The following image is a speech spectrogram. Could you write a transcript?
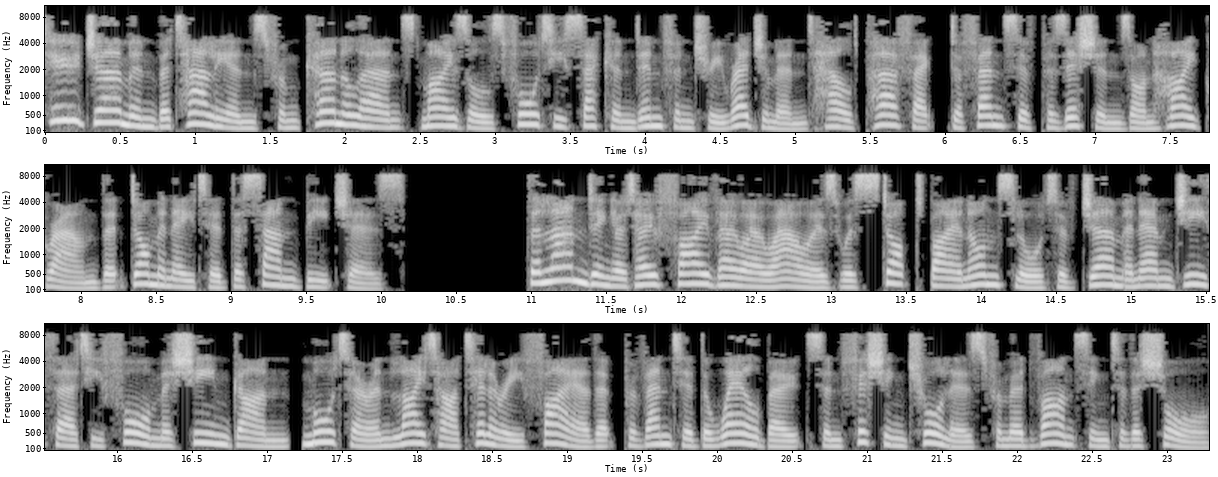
Two German battalions from Colonel Ernst Maisel's 42nd Infantry Regiment held perfect defensive positions on high ground that dominated the sand beaches. The landing at 0500 hours was stopped by an onslaught of German MG-34 machine gun, mortar and light artillery fire that prevented the whaleboats and fishing trawlers from advancing to the shore.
